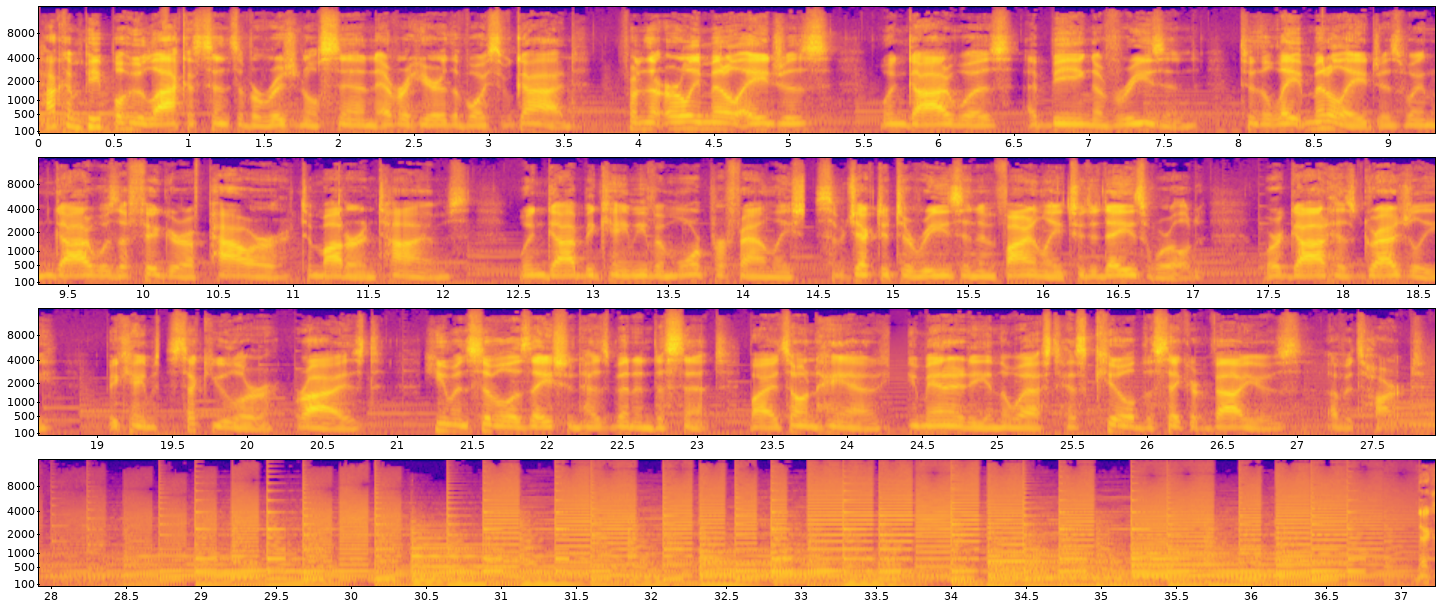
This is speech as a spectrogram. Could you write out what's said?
How can people who lack a sense of original sin ever hear the voice of God? From the early Middle Ages, when God was a being of reason, to the late Middle Ages, when God was a figure of power, to modern times, when God became even more profoundly subjected to reason, and finally to today's world, where God has gradually become secularized. Human civilization has been in descent. By its own hand, humanity in the West has killed the sacred values of its heart.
